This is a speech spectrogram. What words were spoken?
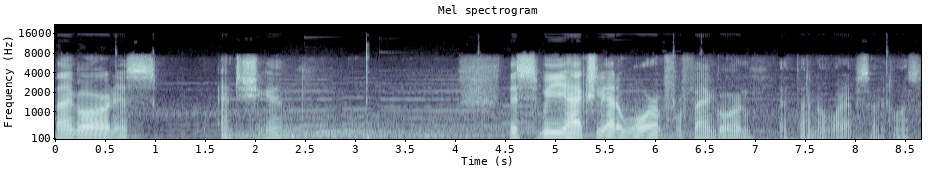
Fangorn is Entish again. This we actually had a war for Fangorn. I don't know what episode it was.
